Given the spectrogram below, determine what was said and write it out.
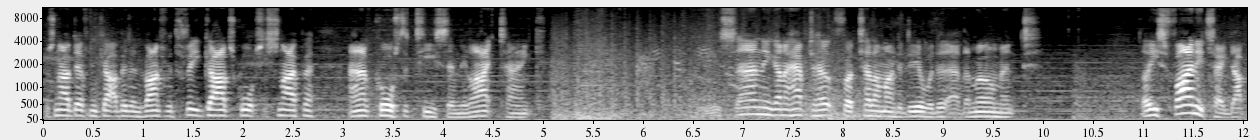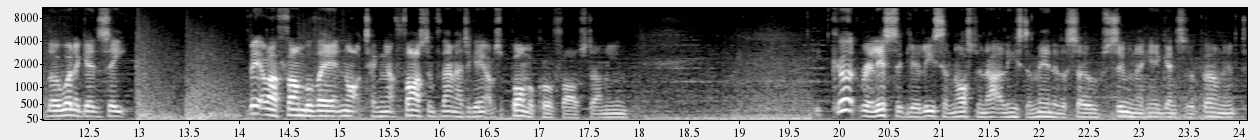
Who's now definitely got a bit of advantage with three guard squads, a sniper, and of course the T-70 light tank. He's certainly going to have to hope for Telemann to deal with it at the moment. Though he's finally tagged up, though when it gets a bit of a fumble there, not taking up fast, and for that matter, getting up Pomako faster. I mean, he could realistically at least have lost him out at least a minute or so sooner here against his opponent.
